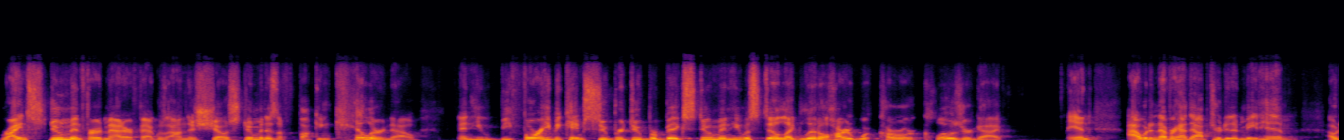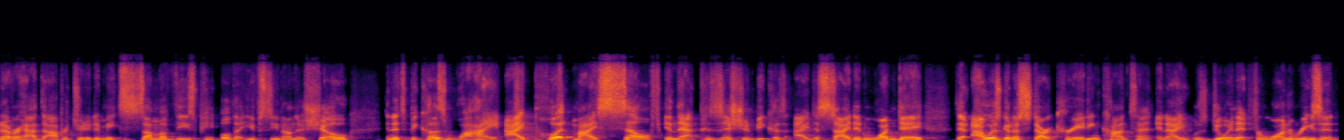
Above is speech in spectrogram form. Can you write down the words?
Ryan Stewman, for a matter of fact, was on this show. Stewman is a fucking killer now. And he, before he became super duper big Stewman, he was still like little hard work closer guy. And I would have never had the opportunity to meet him. I would never had the opportunity to meet some of these people that you've seen on this show. And it's because why? I put myself in that position because I decided one day that I was going to start creating content and I was doing it for one reason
